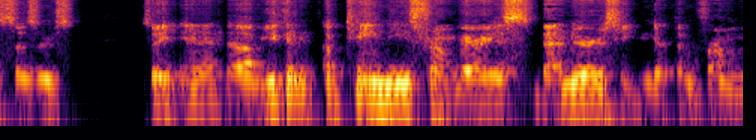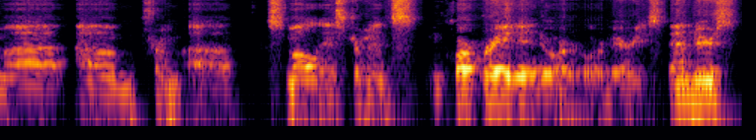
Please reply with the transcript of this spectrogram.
scissors. So and um, you can obtain these from various vendors. You can get them from uh, um, from uh, Small Instruments Incorporated or, or various vendors.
